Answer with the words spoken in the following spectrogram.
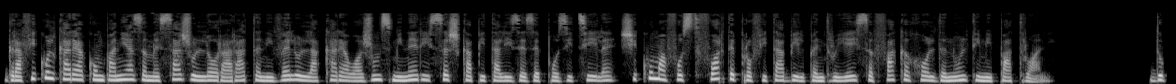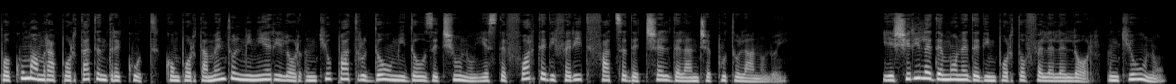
Graficul care acompaniază mesajul lor arată nivelul la care au ajuns minerii să-și capitalizeze pozițiile și cum a fost foarte profitabil pentru ei să facă hold în ultimii patru ani. După cum am raportat în trecut, comportamentul minierilor în Q4 2021 este foarte diferit față de cel de la începutul anului. Ieșirile de monede din portofelele lor, în Q1,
